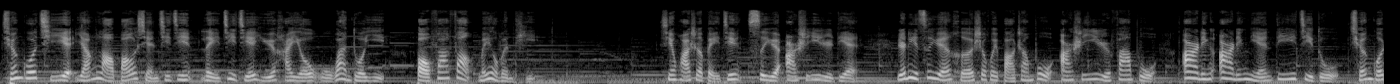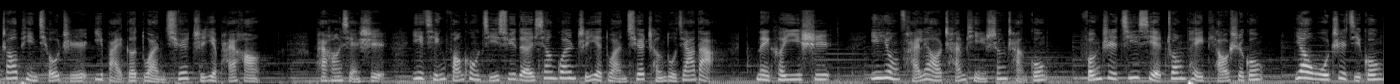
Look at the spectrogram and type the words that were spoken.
全国企业养老保险基金累计结余还有五万多亿，保发放没有问题。新华社北京四月二十一日电，人力资源和社会保障部二十一日发布二零二零年第一季度全国招聘求职一百个短缺职业排行，排行显示，疫情防控急需的相关职业短缺程度加大，内科医师。医用材料产品生产工、缝制机械装配调试工、药物制剂工、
